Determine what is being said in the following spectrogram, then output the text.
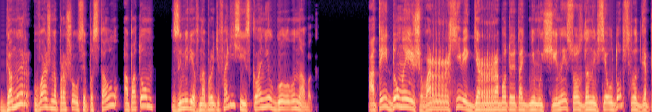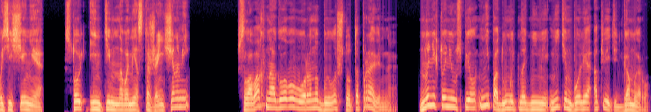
Гомер важно прошелся по столу, а потом, замерев напротив Алисии, склонил голову на бок. А ты думаешь, в архиве, где работают одни мужчины, созданы все удобства для посещения столь интимного места женщинами? В словах наглого ворона было что-то правильное, но никто не успел ни подумать над ними, ни тем более ответить Гомеру.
